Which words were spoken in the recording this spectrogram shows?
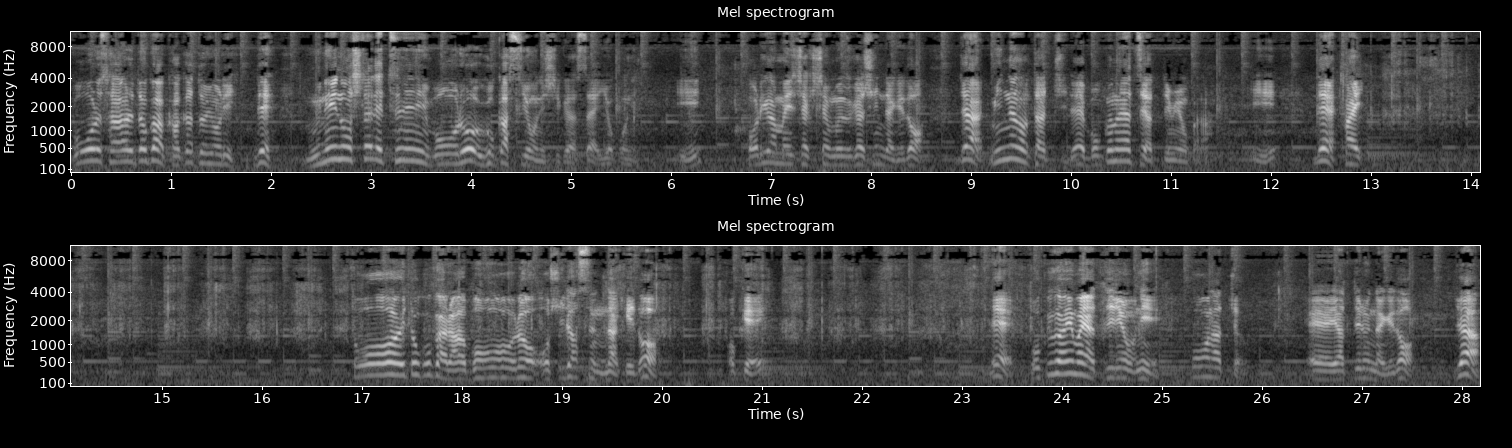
ボール触るとこはかかと寄り。で、胸の下で常にボールを動かすようにしてください。横に。いい？これがめちゃくちゃ難しいんだけど、じゃあみんなのタッチで僕のやつやってみようかな。いい？で、はい。遠いとこからボールを押し出すんだけど、OK? で、僕が今やってるように、こうなっちゃう。えー、やってるんだけど、じゃあ、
